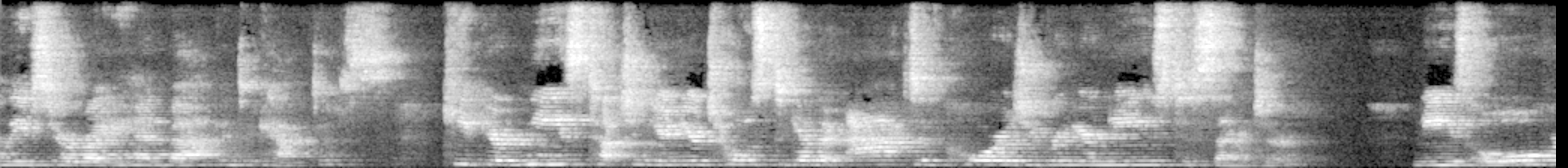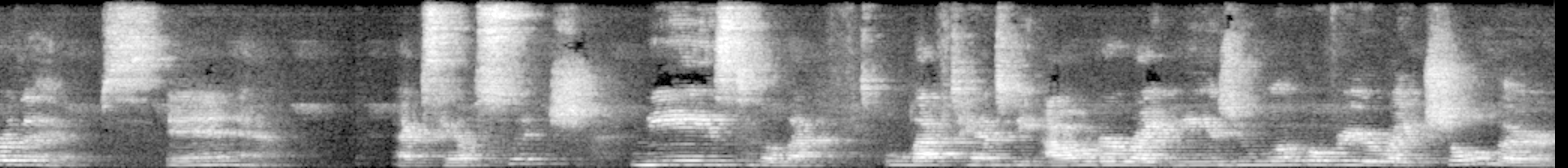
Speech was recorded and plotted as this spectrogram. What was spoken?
Release your right hand back into cactus. Keep your knees touching and your toes together. Active core as you bring your knees to center. Knees over the hips. Inhale. Exhale, switch. Knees to the left. Left hand to the outer right knee as you look over your right shoulder.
